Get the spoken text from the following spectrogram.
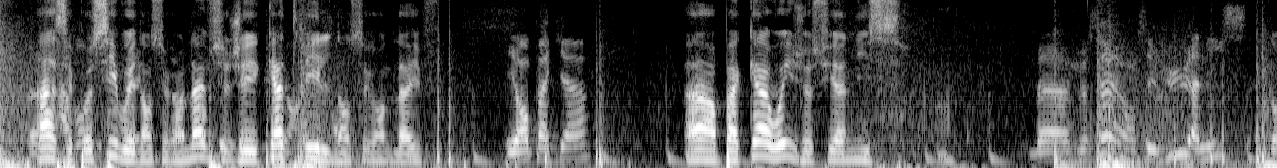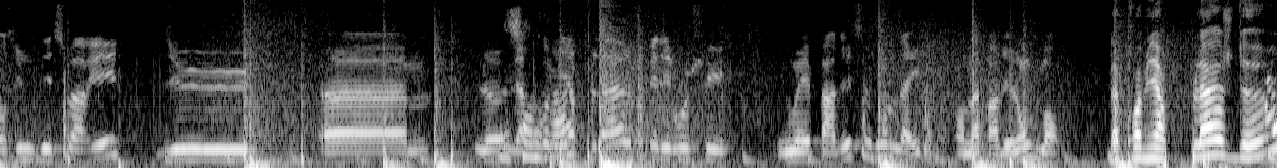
Euh, Ah c'est possible oui dans Second Life. J'ai 4 îles dans Second Life. Et en PACA Ah en PACA oui je suis à Nice. Bah, je sais, on s'est vu à Nice dans une des soirées du. Euh, le- la première plage près des rochers. Vous m'avez parlé de Second Life, on a parlé longuement. La première plage de Ah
